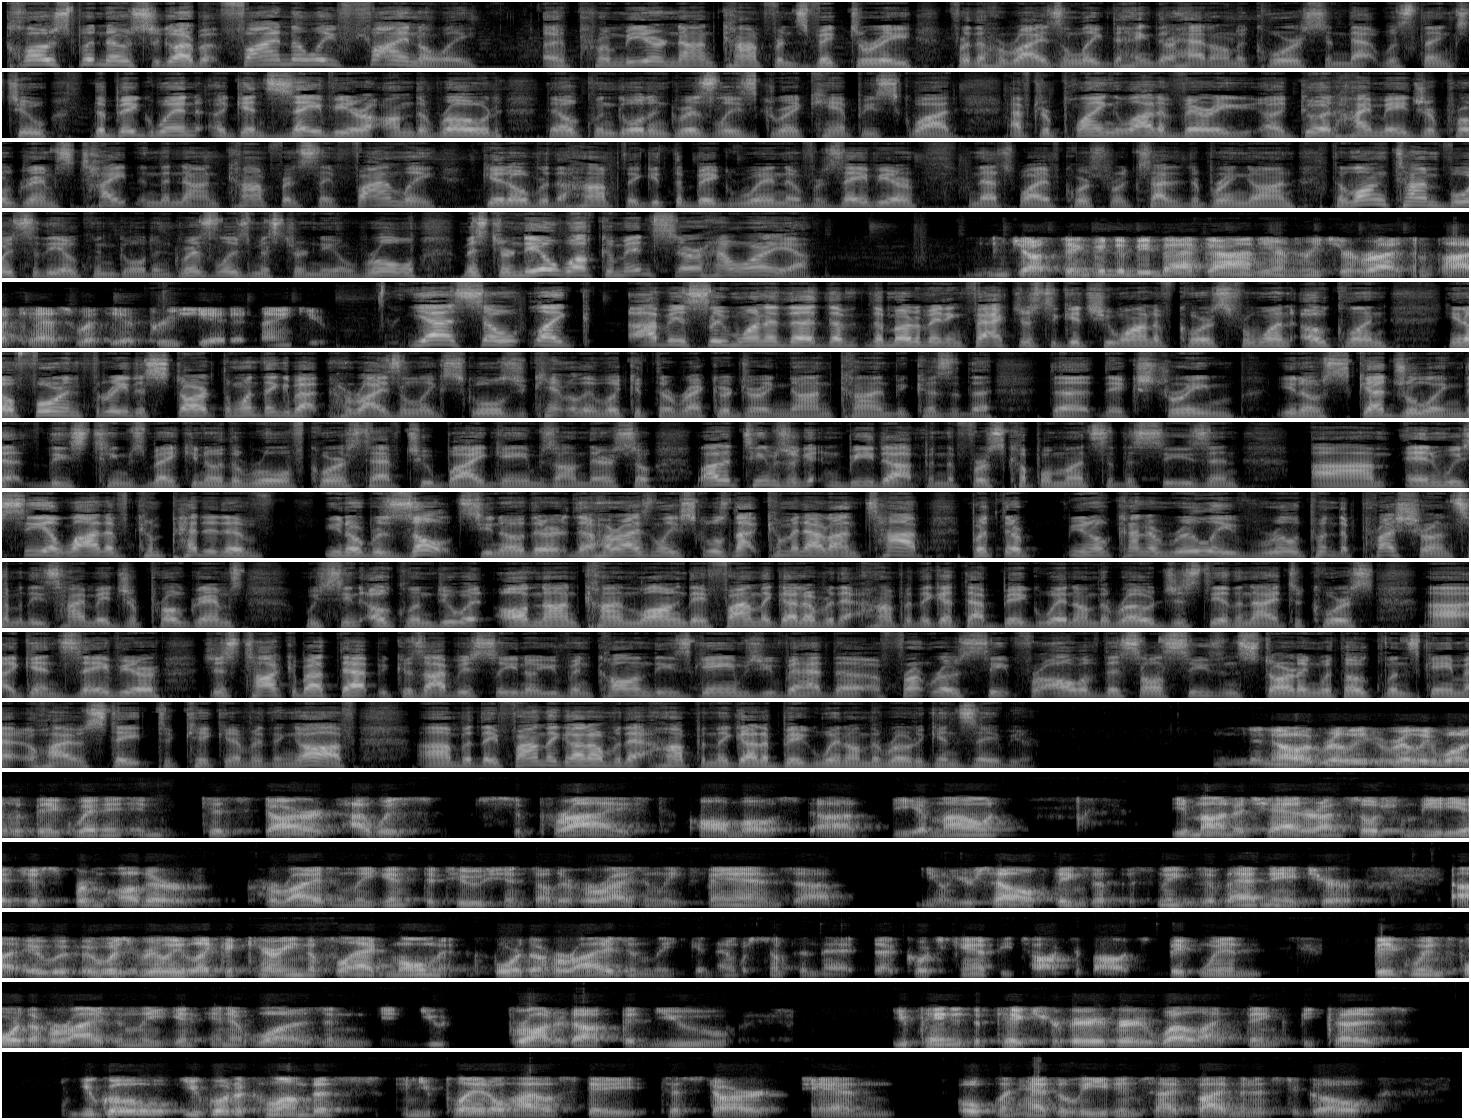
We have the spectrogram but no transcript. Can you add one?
Close but no cigar. But finally, finally, a premier non-conference victory for the Horizon League to hang their hat on a course, and that was thanks to the big win against Xavier on the road. The Oakland Golden Grizzlies, Greg Kampe squad, after playing a lot of very uh, good high major programs tight in the non-conference, they finally get over the hump. They get the big win over Xavier, and that's why, of course, we're excited to bring on the longtime voice of the Oakland Golden Grizzlies, Mr. Neal Ruhl. Mr. Neal, welcome in, sir. How are you? Justin, good to be back on here on Reach Your Horizon podcast with you. Appreciate it. Thank you. Yeah, so like obviously one of the, the, the motivating factors to get you on, of course, for one, Oakland, you know, four and three to start. The one thing about Horizon League schools, you can't really look at their record during non-con because of the, the the extreme, you know, scheduling that these teams make. You know, the rule, of course, to have two bye games on there. So a lot of teams are getting beat up in the first couple months of the season, um, and we see a lot of competitive you know results. You know, the Horizon League schools not coming out on top, but they're you know kind of really really putting the pressure on some of these high major programs. We've seen Oakland do it all non-con long. They finally got over that hump and they got that big win on the road just the other night, of course, uh, against Xavier. Just talk about that because obviously you know you've been calling these games. You've had the front row seat for all of this all season, starting with Oakland's game at Ohio State to kick everything off. Uh, but they finally got over that hump and they got a big win on the road against Xavier. You know, it really, it really was a big win. And, and to start, I was surprised almost uh, the amount the amount of chatter on social media just from other Horizon League institutions, other Horizon League fans, uh, you know, yourself, things of things of that nature. Uh, it, w- it was really like a carrying the flag moment for the Horizon League, and that was something that, that Coach Kampe talked about. It's a big win, big win for the Horizon League, and, and it was. And, and you brought it up, and you you painted the picture very, very well, I think, because you go you go to Columbus and you play at Ohio State to start, and Oakland had the lead inside five minutes to go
